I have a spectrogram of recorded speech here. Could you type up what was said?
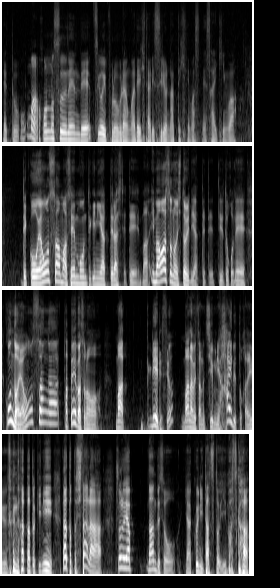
えっとまあほんの数年で強いプログラムができたりするようになってきてますね最近はでこう山本さんはまあ専門的にやってらしてて、まあ、今はその一人でやっててっていうところで今度は山本さんが例えばそのまあ例ですよ。真鍋さんのチームに入るとかいうふうになった時になったとしたらそれやなんでしょう？役に立つと言いますか？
